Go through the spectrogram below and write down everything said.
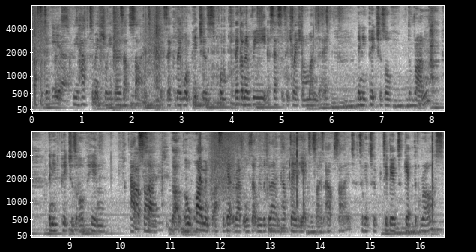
That's the difference. Yeah. We have to make sure he goes outside. Like said, because they want pictures from. They're going to reassess the situation on Monday. They need pictures of the run. They need pictures of him outside. Outside. The requirement for us to get the rabbit was that we would let him have daily exercise outside to get to, to be able to get the grass.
